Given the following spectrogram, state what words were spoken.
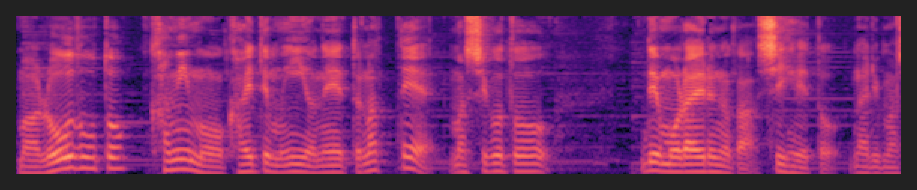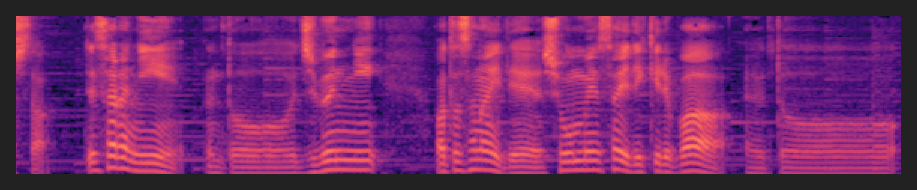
まあ労働と紙も変えてもいいよねとなって、まあ、仕事でもらえるのが紙幣となりました。でさらに、うんと、自分に渡さないで証明さえできれば、えーと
